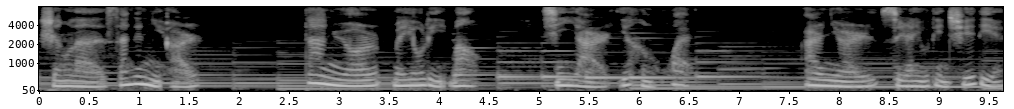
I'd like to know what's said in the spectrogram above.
生了三个女儿。大女儿没有礼貌，心眼儿也很坏。二女儿虽然有点缺点，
